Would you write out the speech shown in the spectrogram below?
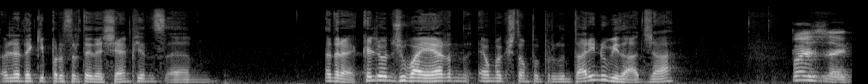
olhando aqui para o sorteio da Champions, um, André, calhou-nos o Bayern é uma questão para perguntar e novidade já? Pois é,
